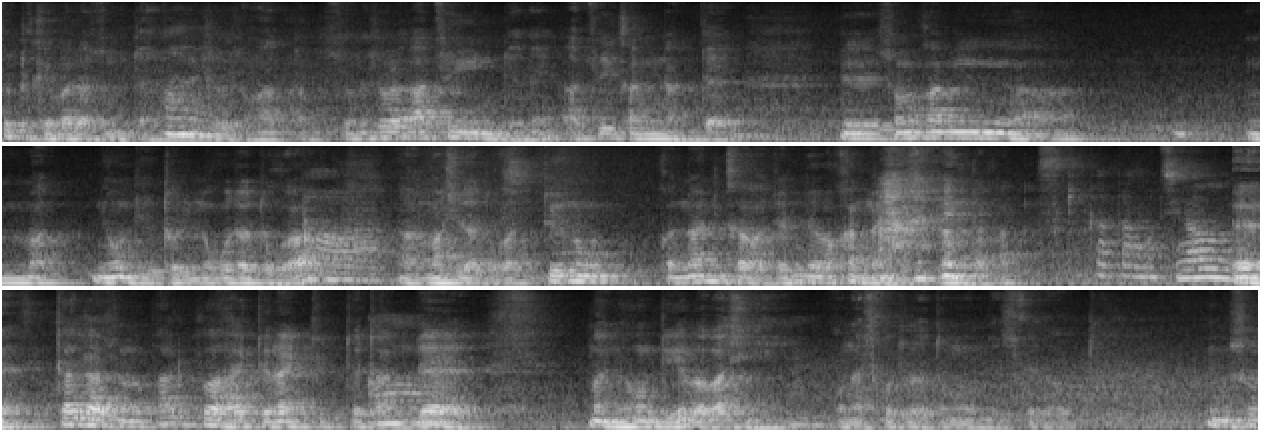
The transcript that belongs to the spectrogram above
ちょっと毛羽立つみたいな面白さがあったんですよね、それは厚いんでね厚い紙なんででその紙が、うんまあ、日本でいう鳥の子だとかああマシだとかっていうのが何かは全然わかんないんです。なんだか。あ 好き方も違うんえですよ、え、ただそのパルプは入ってないって言ってたんでまあ日本で言えば和紙に同じことだと思うんですけど。でもそれ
